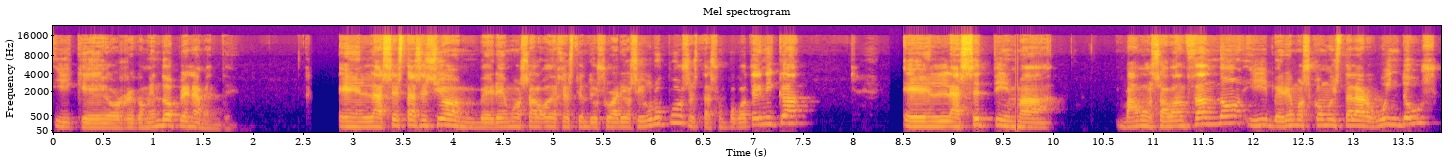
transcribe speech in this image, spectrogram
y que os recomiendo plenamente. En la sexta sesión veremos algo de gestión de usuarios y grupos, esta es un poco técnica. En la séptima vamos avanzando y veremos cómo instalar Windows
